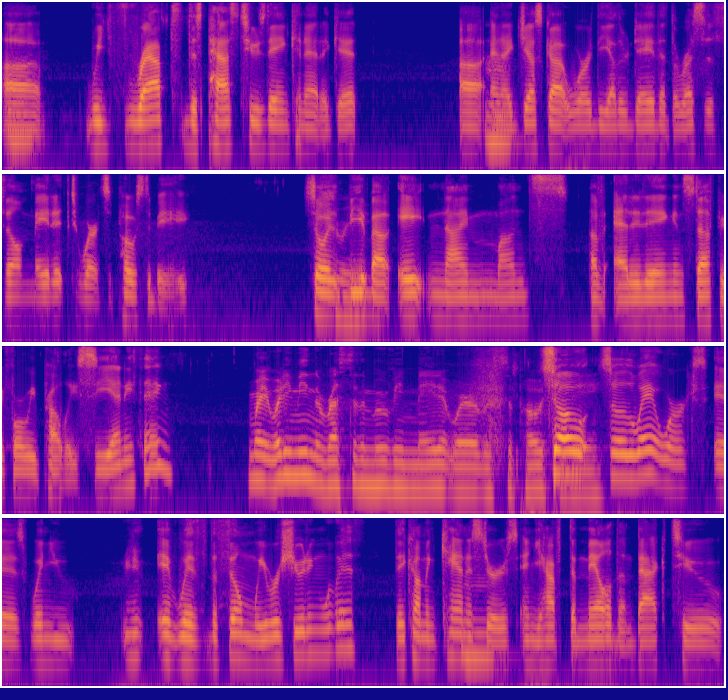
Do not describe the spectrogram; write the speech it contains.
Uh, we wrapped this past Tuesday in Connecticut, uh, and I just got word the other day that the rest of the film made it to where it's supposed to be. So it'd be about eight nine months of editing and stuff before we probably see anything. Wait, what do you mean the rest of the movie made it where it was supposed so to be? so the way it works is when you, you it, with the film we were shooting with they come in canisters and you have to mail them back to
